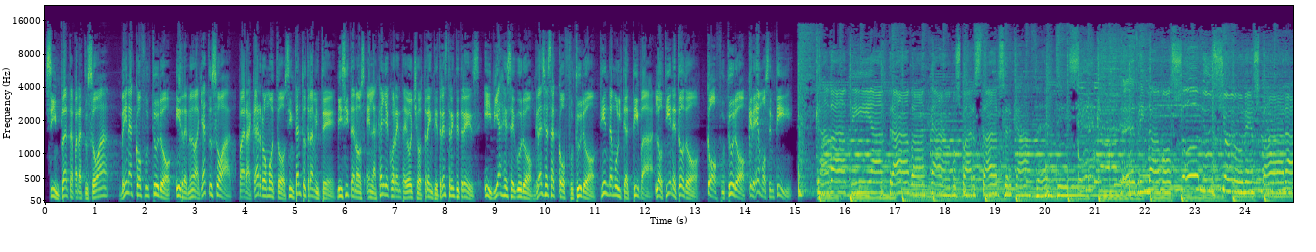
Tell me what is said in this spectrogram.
Sin plata para tu SOA, ven a Cofuturo y renueva ya tu SOA. Para carro moto, sin tanto trámite, visítanos en la calle 48 3333 y viaje seguro gracias a Cofuturo, tienda multiactiva, lo tiene todo. Cofuturo, creemos en ti. Cada día trabajamos para estar cerca de ti. Te brindamos soluciones para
